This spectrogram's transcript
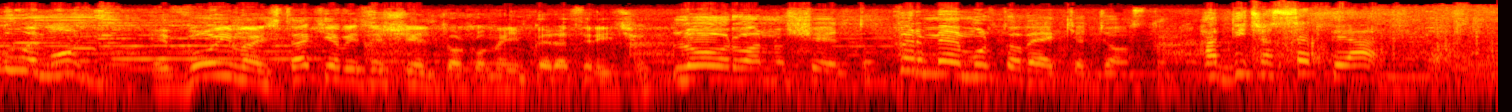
Due mogli. E voi, maestà, chi avete scelto come imperatrice? Loro hanno scelto. Per me è molto vecchia, Johnston. Ha 17 anni.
